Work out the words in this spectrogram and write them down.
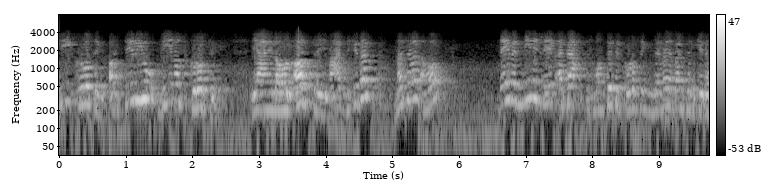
AV crossing arteriovenous crossing يعني لو ال artery معدي كده مثلا أهو دايما مين اللي يبقى تحت في منطقة ال crossing؟ زي ما أنا برسم كده.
